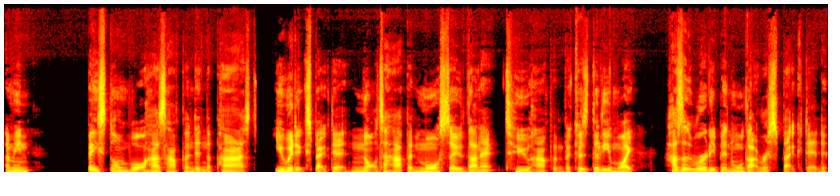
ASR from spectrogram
I mean, based on what has happened in the past, you would expect it not to happen more so than it to happen because Dillian Whyte hasn't really been all that respected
